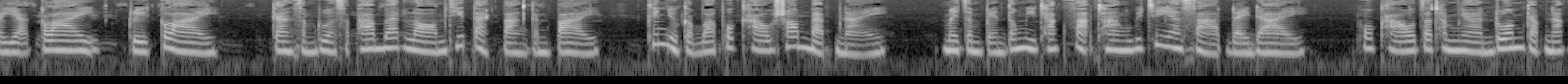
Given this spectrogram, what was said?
ระยะใกล้ หรือไกล การสำรวจสภาพแวดล้อมที่แตกต่างกันไป ขึ้นอยู่กับว่าพวกเขาชอบแบบไหน ไม่จำเป็นต้องมีทักษะทางวิทยาศาสตร์ใด ๆ พวกเขาจะทำงานร่วมกับนัก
